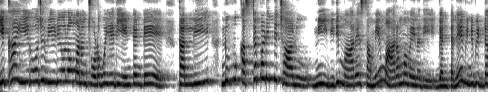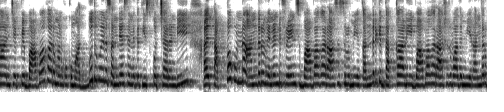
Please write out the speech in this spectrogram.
ఇక ఈరోజు వీడియోలో మనం చూడబోయేది ఏంటంటే తల్లి నువ్వు కష్టపడింది చాలు నీ విధి మారే సమయం ఆరంభమైనది. వెంటనే వినిబిడ్డ అని చెప్పి బాబాగారు మనకు ఒక అద్భుతమైన సందేశాన్ని అయితే తీసుకొచ్చారండి. అది తప్పకుండా అందరూ విన వినండి ఫ్రెండ్స్ బాబా గారు ఆశీస్సులు మీకు అందరికీ దక్కాలి బాబా ఆశీర్వాదం మీరందరూ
